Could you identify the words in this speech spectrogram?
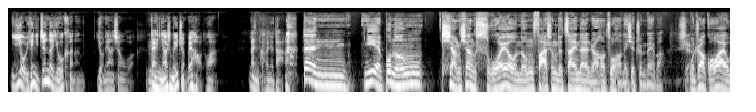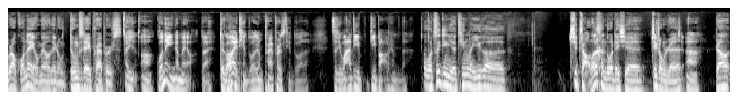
你有一天你真的有可能有那样生活，但是你要是没准备好的话，那你麻烦就大了。但你也不能想象所有能发生的灾难，然后做好那些准备吧。是我知道国外，我不知道国内有没有那种 doomsday preppers。哎啊、国内应该没有，对，对吧国外挺多的，这种 preppers 挺多的，自己挖地地堡什么的。我最近也听了一个，去找了很多这些这种人，啊，然后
